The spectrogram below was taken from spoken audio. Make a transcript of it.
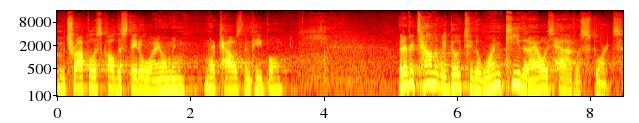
metropolis called the state of Wyoming. More cows than people. But every town that we go to, the one key that I always had was sports.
